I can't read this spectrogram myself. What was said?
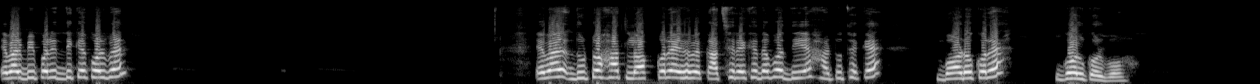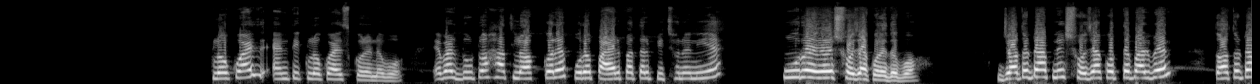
এবার বিপরীত দিকে করবেন। এবার দুটো হাত লক করে এইভাবে কাছে রেখে দেব, দিয়ে হাঁটু থেকে বড় করে গোল করব। ক্লোকওয়াইজ অ্যান্টি ক্লোকওয়াইজ করে নেব। এবার দুটো হাত লক করে পুরো পায়ের পাতার পিছনে নিয়ে পুরো এভাবে সোজা করে দেব। যতটা আপনি সোজা করতে পারবেন, ততটা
